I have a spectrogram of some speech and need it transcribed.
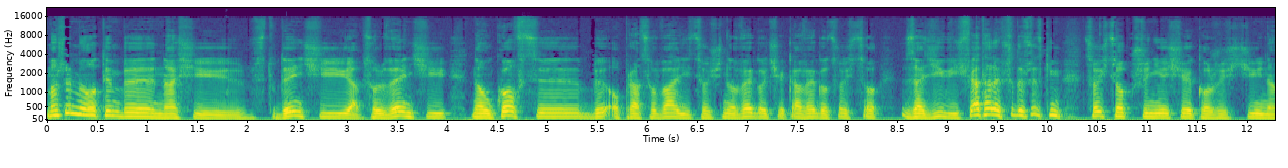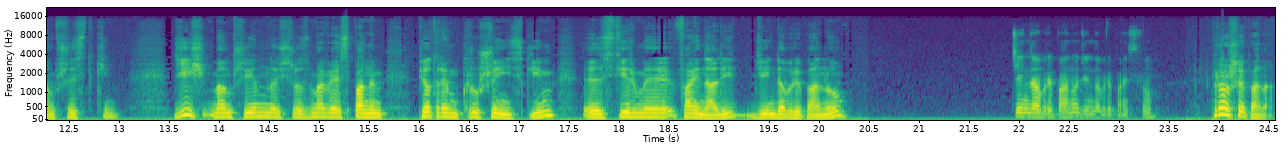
Marzymy o tym, by nasi studenci, absolwenci, naukowcy, by opracowali coś nowego, ciekawego, coś, co zadziwi świat, ale przede wszystkim coś, co przyniesie korzyści nam wszystkim. Dziś mam przyjemność rozmawiać z panem Piotrem Kruszyńskim e, z firmy Finally. Dzień dobry panu. Dzień dobry panu, dzień dobry państwu. Proszę pana,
